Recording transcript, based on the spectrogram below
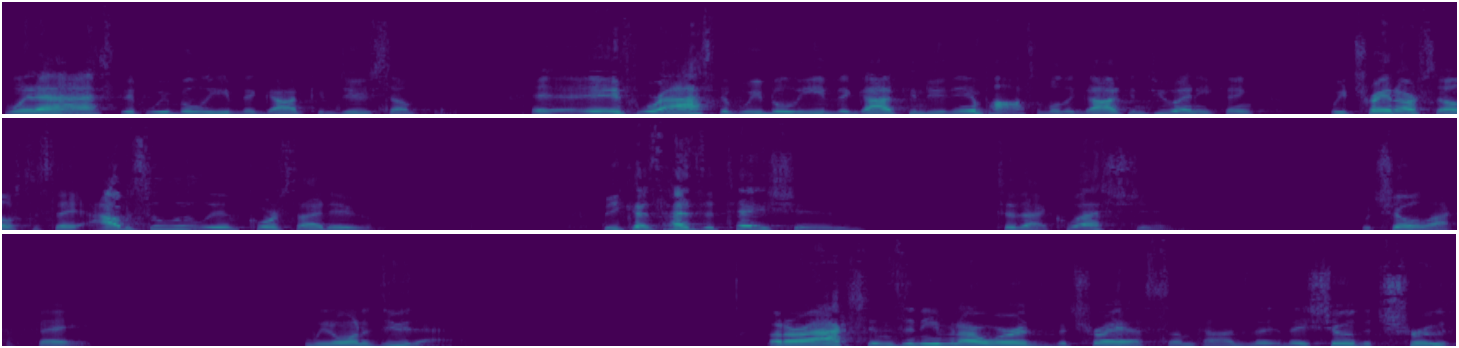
when asked if we believe that God can do something. If we're asked if we believe that God can do the impossible, that God can do anything, we train ourselves to say, absolutely, of course I do. Because hesitation to that question would show a lack of faith. We don't want to do that. But our actions and even our words betray us sometimes. They, they show the truth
